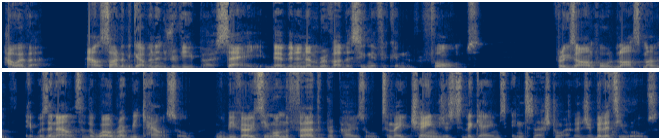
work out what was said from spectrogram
However, outside of the governance review per se, there have been a number of other significant reforms. For example, last month it was announced that the World Rugby Council would be voting on the further proposal to make changes to the game's international eligibility rules,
